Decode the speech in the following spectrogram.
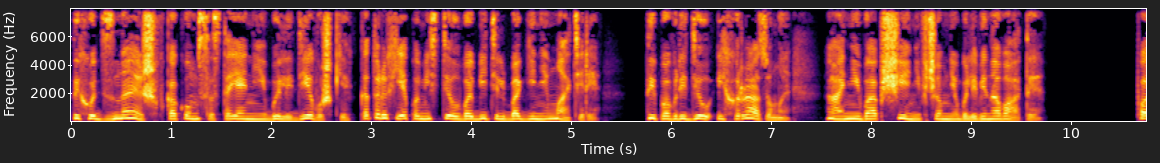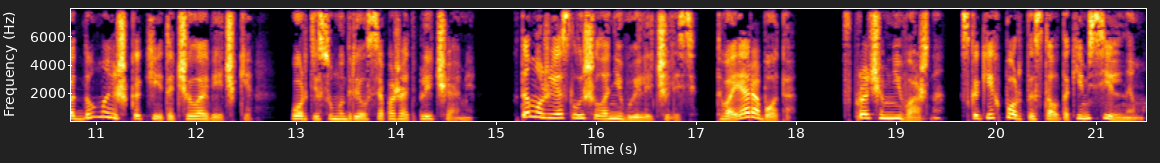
Ты хоть знаешь, в каком состоянии были девушки, которых я поместил в обитель богини-матери?» Ты повредил их разумы, а они вообще ни в чем не были виноваты. Подумаешь, какие-то человечки. Ортис умудрился пожать плечами. К тому же я слышал, они вылечились. Твоя работа? Впрочем, неважно. С каких пор ты стал таким сильным?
